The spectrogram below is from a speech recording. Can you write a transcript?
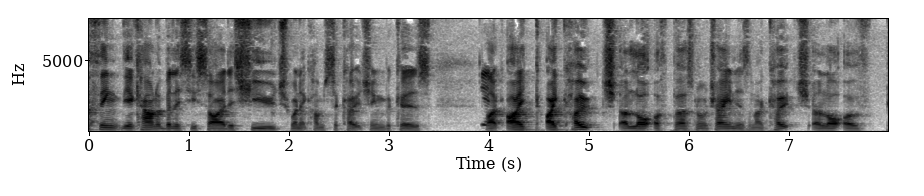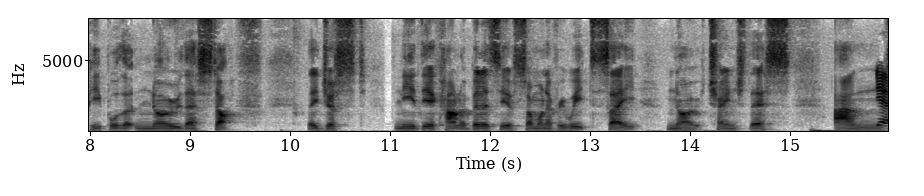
think the accountability side is huge when it comes to coaching because, Yeah. like, I I coach a lot of personal trainers and I coach a lot of people that know their stuff. They just need the accountability of someone every week to say no, change this. And Yeah.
